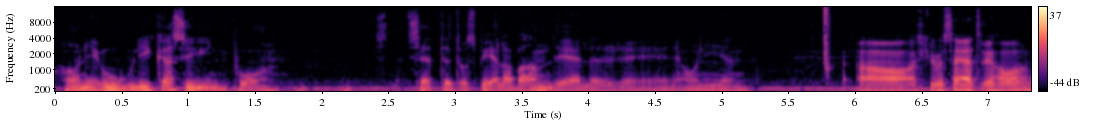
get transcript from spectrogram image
Har ni olika syn på sättet att spela bandy eller eh, har ni en... Ja, jag skulle säga att vi har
